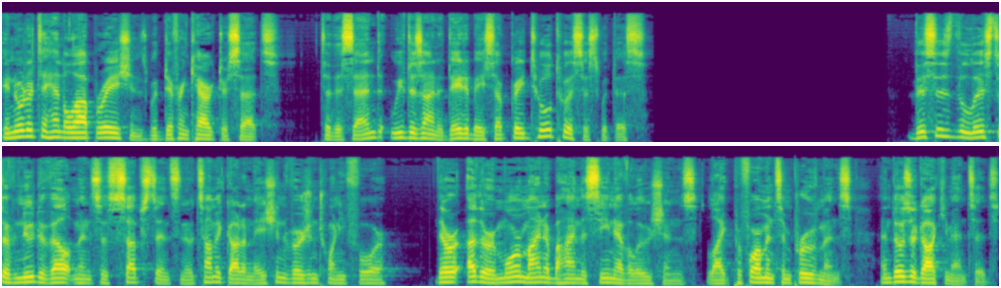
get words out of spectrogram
in order to handle operations with different character sets. To this end, we've designed a database upgrade tool to assist with this. This is the list of new developments of Substance in Automic Automation version 24. There are other more minor behind the scene evolutions, like performance improvements, and those are documented.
